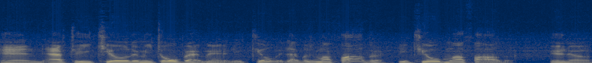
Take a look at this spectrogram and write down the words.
And after he killed him, he told Batman, he killed me. That was my father. He killed my father, you know.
